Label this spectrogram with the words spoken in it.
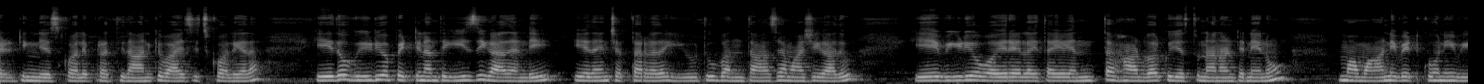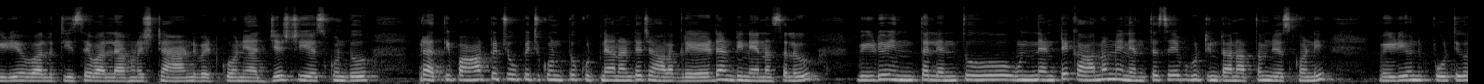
ఎడిటింగ్ చేసుకోవాలి ప్రతి దానికి వాయిస్ ఇచ్చుకోవాలి కదా. ఏదో వీడియో పెట్టినంత ఈజీ కాదండి. ఏదైనా చెప్తారు కదా యూట్యూబ్ అంత ఆశామాషి కాదు. ఏ వీడియో వైరల్ అవుతాయో ఎంత హార్డ్ వర్క్ చేస్తున్నానంటే నేను మా వాణ్ణి పెట్టుకొని వీడియో వాళ్ళు తీసే వాళ్ళు లేకుండా స్టాండ్ పెట్టుకొని అడ్జస్ట్ చేసుకుంటూ ప్రతి పార్ట్ చూపించుకుంటూ కుట్టినానంటే చాలా గ్రేట్ అండి నేను అసలు. వీడియో ఇంత లెంత్ ఉందంటే కారణం నేను ఎంతసేపు కుట్టింటాను అర్థం చేసుకోండి. వీడియోని పూర్తిగా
